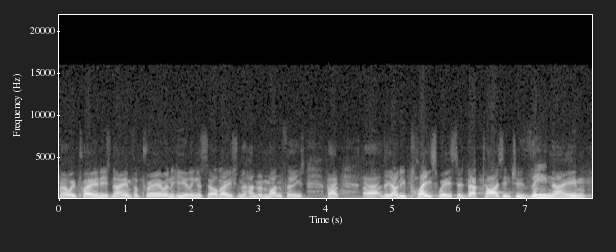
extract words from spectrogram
Well, we pray in His name for prayer and healing and salvation, 101 things, but uh, the only place where He says baptize into the name,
